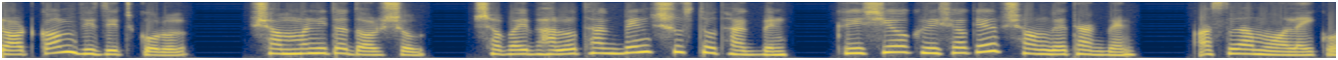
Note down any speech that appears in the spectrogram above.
dot com visit করুন। সম্মানিত দর্শক, সবাই ভালো থাকবেন, সুস্থ থাকবেন। কৃষি ও কৃষকের সঙ্গে থাকবেন। আসসালামু আলাইকুম।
